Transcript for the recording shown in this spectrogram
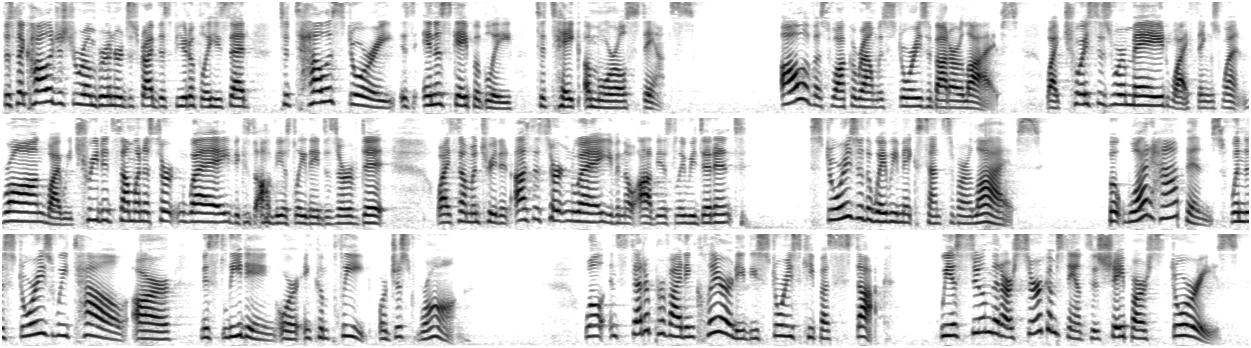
The psychologist Jerome Bruner described this beautifully. He said, To tell a story is inescapably to take a moral stance. All of us walk around with stories about our lives why choices were made, why things went wrong, why we treated someone a certain way, because obviously they deserved it, why someone treated us a certain way, even though obviously we didn't. Stories are the way we make sense of our lives. But what happens when the stories we tell are misleading or incomplete or just wrong? Well, instead of providing clarity, these stories keep us stuck. We assume that our circumstances shape our stories.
